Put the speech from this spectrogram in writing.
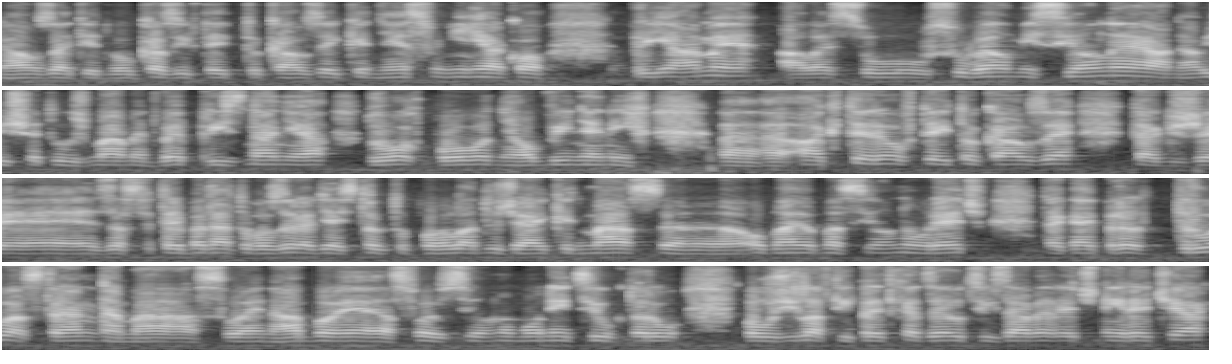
naozaj tie dôkazy v tejto kauze, keď nie sú nejako priame, ale sú, sú veľmi silné a navyše tu už máme dve priznania dvoch pôvodne obvinených e, aktérov v tejto kauze, takže zase treba na to pozerať aj z tohto pohľadu, že aj keď má e, obhajoba silnú reč, tak aj druhá strana má svoje náboje a svoju silnú muníciu, ktorú použila v tých predchádzajúcich záverečných rečiach.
